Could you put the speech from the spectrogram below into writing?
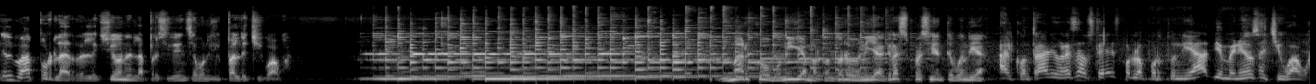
él va por la reelección en la presidencia municipal de Chihuahua. Marco Bonilla, Marco Antonio Bonilla. Gracias, presidente. Buen día. Al contrario, gracias a ustedes por la oportunidad. Bienvenidos a Chihuahua.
